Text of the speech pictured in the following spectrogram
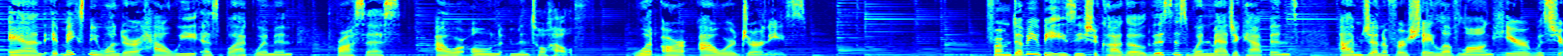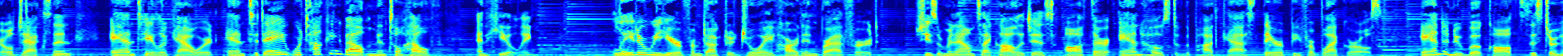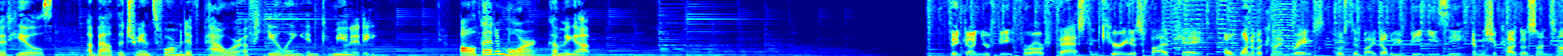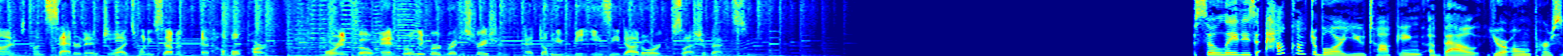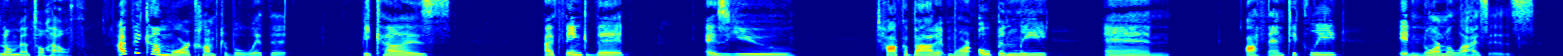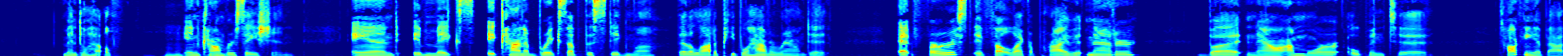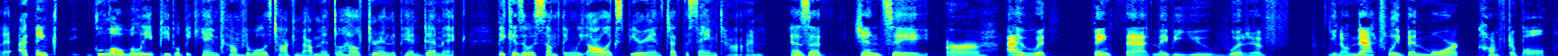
And it makes me wonder how we as Black women process our own mental health. What are our journeys? From WBEZ Chicago, this is When Magic Happens. I'm Jennifer Shea Love Long here with Cheryle Jackson and Taylor Coward, and today we're talking about mental health and healing. Later, we hear from Dr. Joy Harden Bradford. She's a renowned psychologist, author, and host of the podcast Therapy for Black Girls, and a new book called Sisterhood Heals about the transformative power of healing in community. All that and more coming up. Think on your feet for our Fast and Curious 5K, a one of a kind race hosted by WBEZ and the Chicago Sun Times on Saturday, July 27th at Humboldt Park. More info and early bird registration at wbez.org/events. So, ladies, how comfortable are you talking about your own personal mental health? I've become more comfortable with it because I think that as you talk about it more openly and authentically, it normalizes mental health mm-hmm. in conversation. And it makes it kind of breaks up the stigma that a lot of people have around it at first it felt like a private matter, but now I'm more open to talking about it. I think globally people became comfortable with talking about mental health during the pandemic because it was something we all experienced at the same time. As a Gen Z, or I would think that maybe you would have, you know, naturally been more comfortable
